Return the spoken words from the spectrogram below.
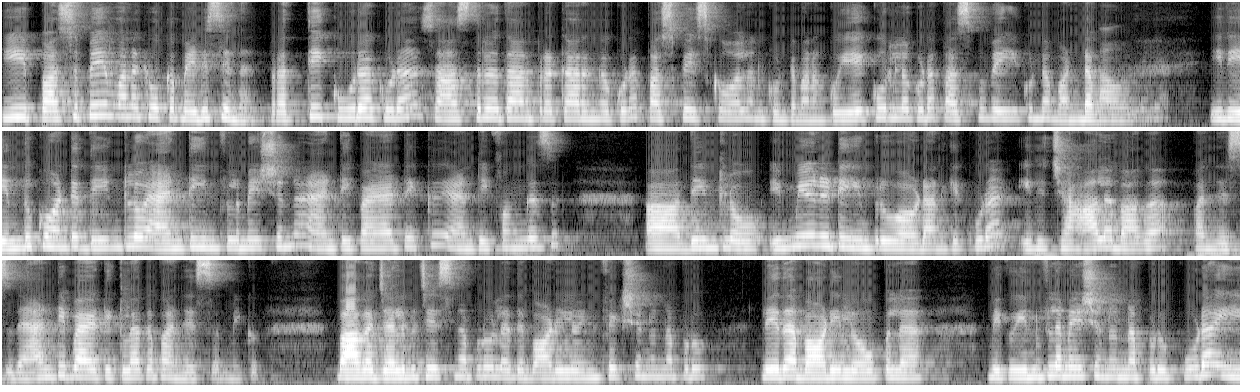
ఈ పసుపే మనకు ఒక మెడిసిన్. ప్రతి కూర కూడా శాస్త్ర దాని ప్రకారంగా కూడా పసుపు వేసుకోవాలనుకుంటాం. మనం ఏ కూరలో కూడా పసుపు వేయకుండా వండం ఇది ఎందుకు అంటే దీంట్లో anti inflammation antibiotic anti fungus దీంట్లో ఇమ్యూనిటీ ఇంప్రూవ్ అవ్వడానికి కూడా ఇది చాలా బాగా పనిచేస్తుంది. యాంటీబయాటిక్ లాగా పనిచేస్తుంది మీకు. బాగా జలుబు చేసినప్పుడు లేదా బాడీలో ఇన్ఫెక్షన్ ఉన్నప్పుడు లేదా బాడీ లోపల మీకు ఇన్ఫ్లమేషన్ ఉన్నప్పుడు కూడా ఈ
